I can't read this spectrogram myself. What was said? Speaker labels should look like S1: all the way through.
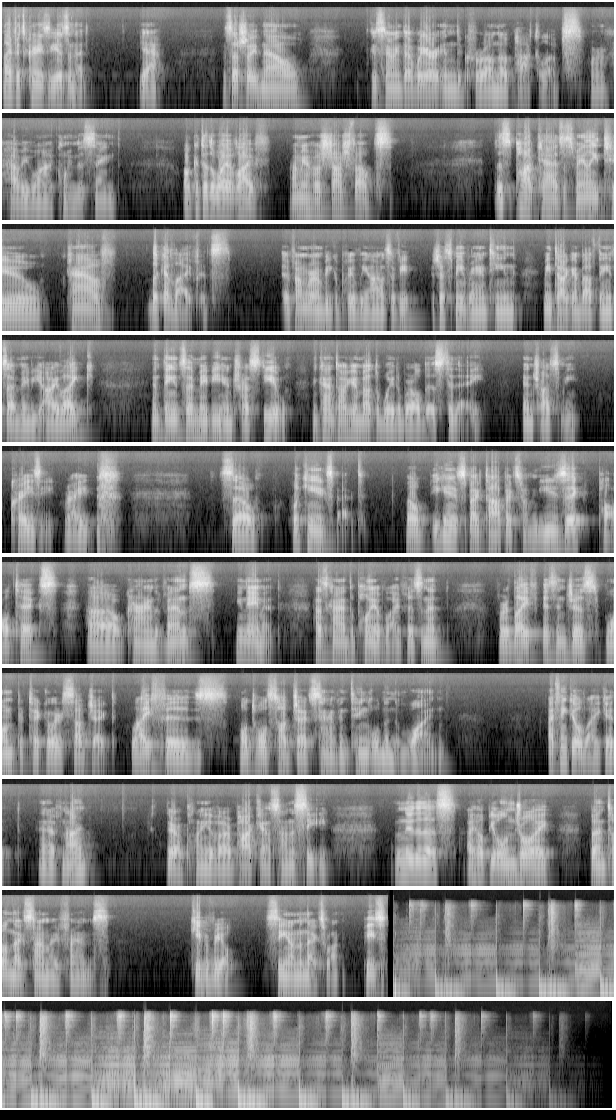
S1: Life is crazy, isn't it? Yeah. Especially now, considering that we are in the corona apocalypse, or however you want to coin this thing. Welcome to The Way of Life. I'm your host, Josh Phelps. This podcast is mainly to kind of look at life. It's, if I'm going to be completely honest with you, it's just me ranting, me talking about things that maybe I like, and things that maybe interest you, and kind of talking about the way the world is today. And trust me, crazy, right? so, what can you expect? Well, you can expect topics from music, politics, uh, current events, you name it. That's kind of the point of life, isn't it? For life isn't just one particular subject. Life is multiple subjects kind of entangled into one. I think you'll like it, and if not, there are plenty of other podcasts on the sea. I'm new to this. I hope you'll enjoy. But until next time, my friends, keep it real. See you on the next one. Peace.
